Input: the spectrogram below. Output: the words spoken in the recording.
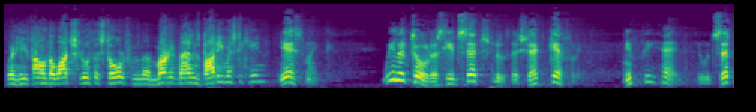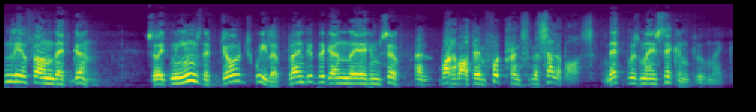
When he found the watch Luther stole from the murdered man's body, Mr. Keen? Yes, Mike. Wheeler told us he'd searched Luther's shack carefully. If he had, he would certainly have found that gun. So it means that George Wheeler planted the gun there himself. And what about them footprints in the cellar, boss? That was my second clue, Mike.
